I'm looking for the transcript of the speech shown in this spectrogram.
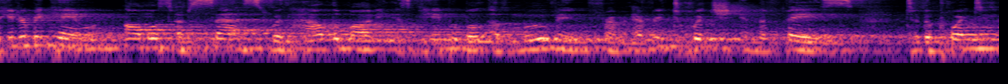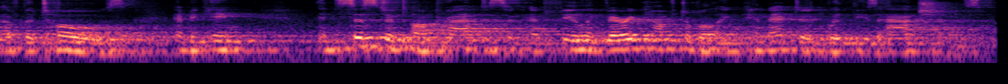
Peter became almost obsessed with how the body is capable of moving from every twitch in the face to the pointing of the toes and became insistent on practicing and feeling very comfortable and connected with these actions.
